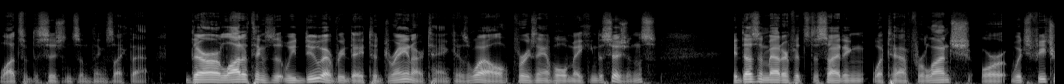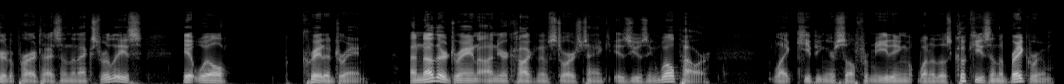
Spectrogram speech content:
lots of decisions and things like that. There are a lot of things that we do every day to drain our tank as well. For example, making decisions. It doesn't matter if it's deciding what to have for lunch or which feature to prioritize in the next release, it will create a drain. Another drain on your cognitive storage tank is using willpower, like keeping yourself from eating one of those cookies in the break room.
